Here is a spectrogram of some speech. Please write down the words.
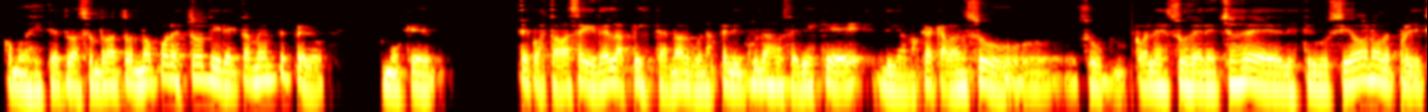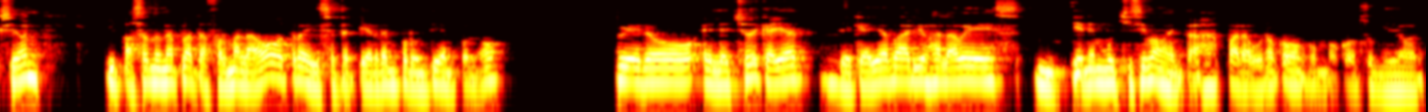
Como dijiste tú hace un rato, no por esto directamente, pero como que te costaba seguirle la pista, ¿no? Algunas películas o series que, digamos, que acaban su, su, sus derechos de distribución o de proyección y pasan de una plataforma a la otra y se te pierden por un tiempo, ¿no? Pero el hecho de que haya, de que haya varios a la vez tiene muchísimas ventajas para uno como, como consumidor.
